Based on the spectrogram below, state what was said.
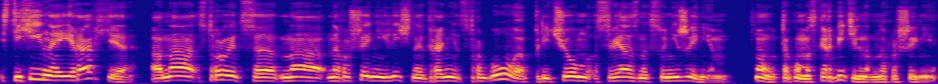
Стихийная иерархия, она строится на нарушении личных границ другого, причем связанных с унижением, ну, таком оскорбительном нарушении.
